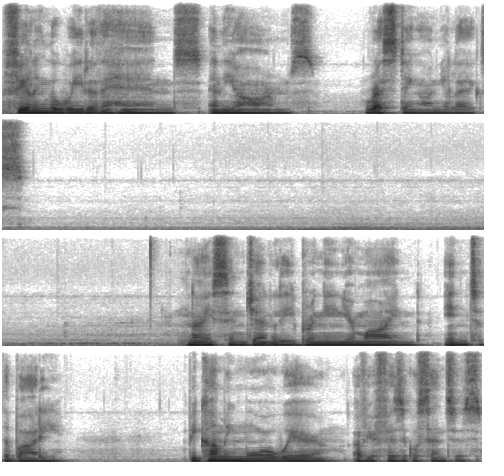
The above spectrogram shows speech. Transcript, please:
Feeling the weight of the hands and the arms resting on your legs. Nice and gently bringing your mind into the body, becoming more aware of your physical senses.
